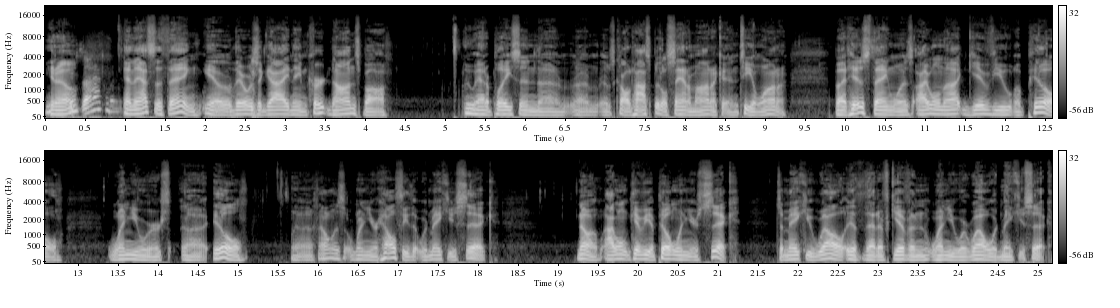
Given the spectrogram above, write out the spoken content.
You know, exactly. And that's the thing. You know, there was a guy named Kurt Donsbach who had a place in uh, um, it was called Hospital Santa Monica in Tijuana. But his thing was, I will not give you a pill when you were uh, ill. Uh, how was it when you're healthy that would make you sick? No, I won't give you a pill when you're sick to make you well. If that, if given when you were well, would make you sick.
